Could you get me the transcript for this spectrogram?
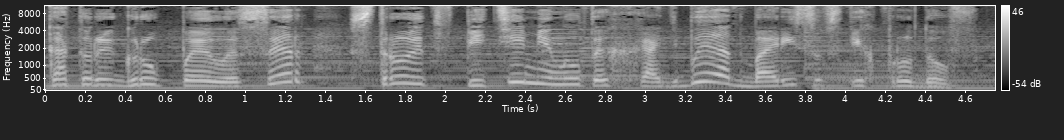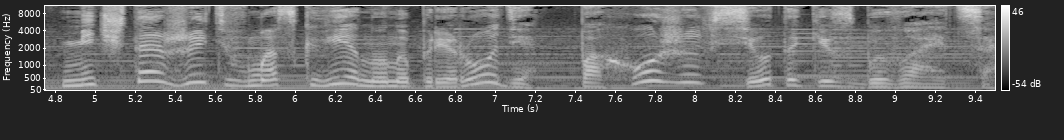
который группа ЛСР строит в пяти минутах ходьбы от Борисовских прудов. Мечта жить в Москве, но на природе, похоже, все-таки сбывается.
